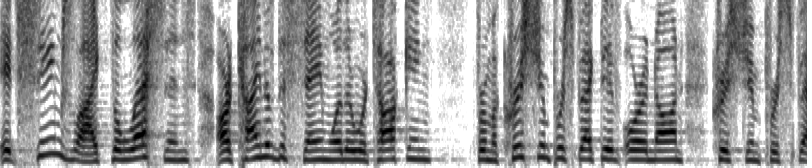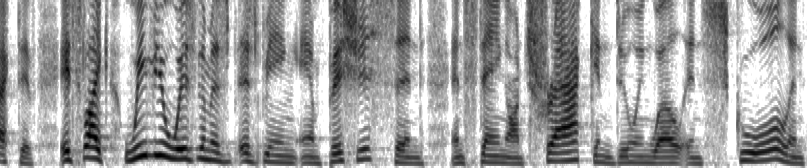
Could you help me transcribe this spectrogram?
it seems like the lessons are kind of the same whether we're talking from a Christian perspective or a non Christian perspective. It's like we view wisdom as, as being ambitious and, and staying on track and doing well in school and,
